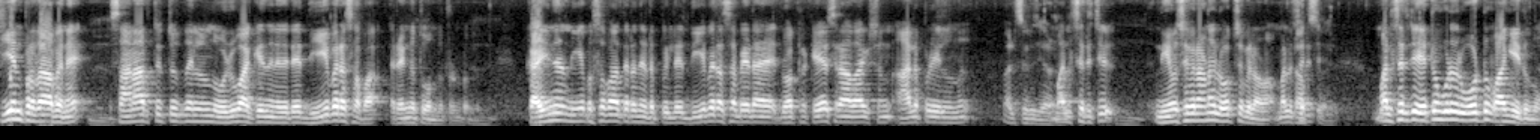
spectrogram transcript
ടി എൻ പ്രതാപനെ സ്ഥാനാർത്ഥിത്വത്തിൽ നിന്ന് ഒഴിവാക്കിയതിനെതിരെ ധീവരസഭ രംഗത്ത് വന്നിട്ടുണ്ട്. കഴിഞ്ഞ നിയമസഭാ തെരഞ്ഞെടുപ്പിൽ ധീവരസഭയുടെ ഡോക്ടർ കെ എസ് രാധാകൃഷ്ണൻ ആലപ്പുഴയിൽ നിന്ന് മത്സരിച്ച് മത്സരിച്ച് നിയമസഭയിലാണോ ലോക്സഭയിലാണോ? മത്സരിച്ച് മത്സരിച്ച് ഏറ്റവും കൂടുതൽ വോട്ട് വാങ്ങിയിരുന്നു.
